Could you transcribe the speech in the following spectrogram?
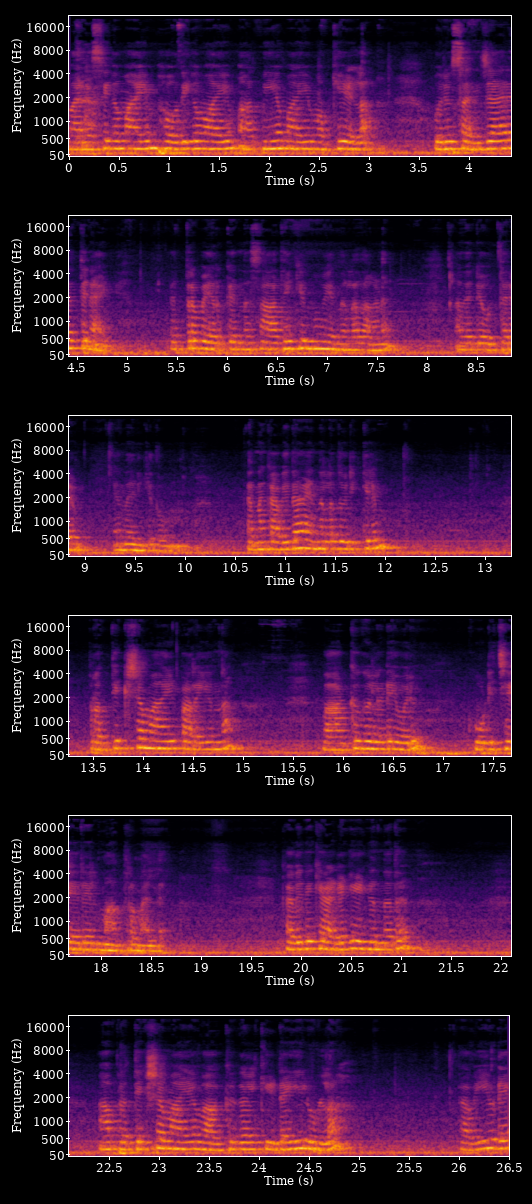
മാനസികമായും ഭൗതികമായും ആത്മീയമായും ഒക്കെയുള്ള ഒരു സഞ്ചാരത്തിനായി എത്ര പേർക്ക് സാധിക്കുന്നു എന്നുള്ളതാണ് അതിന്റെ ഉത്തരം എന്ന് എനിക്ക് തോന്നുന്നു. കാരണം കവിത എന്നുള്ളത് ഒരിക്കലും പ്രത്യക്ഷമായി പറയുന്ന വാക്കുകളുടെ ഒരു കൂടിച്ചേരൽ മാത്രമല്ല. കവിതയ്ക്ക് അഴകേകുന്നത് ആ പ്രത്യക്ഷമായ വാക്കുകൾക്കിടയിലുള്ള കവിയുടെ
